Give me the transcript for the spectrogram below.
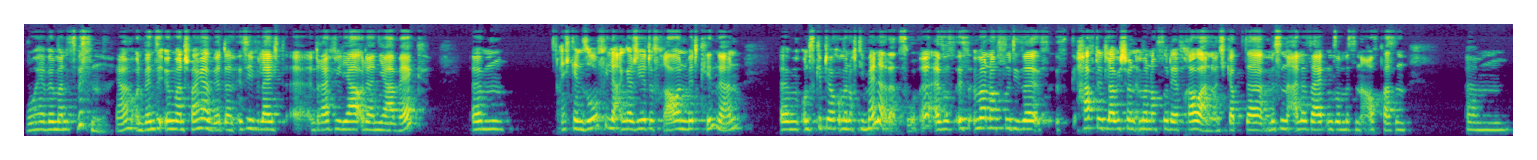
Woher will man es wissen? Ja, und wenn sie irgendwann schwanger wird, dann ist sie vielleicht äh, ein Dreivierteljahr oder ein Jahr weg. Ähm, ich kenne so viele engagierte Frauen mit Kindern, ähm, und es gibt ja auch immer noch die Männer dazu. Ne? Also es ist immer noch so diese, es, es haftet, glaube ich, schon immer noch so der Frau an. Und ich glaube, da müssen alle Seiten so ein bisschen aufpassen, ähm,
